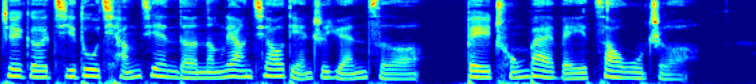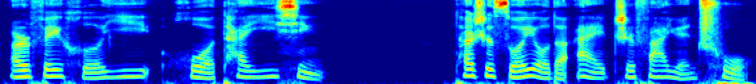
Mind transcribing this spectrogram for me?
这个极度强健的能量焦点之原则被崇拜为造物者，而非合一或太一性。它是所有的爱之发源处。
